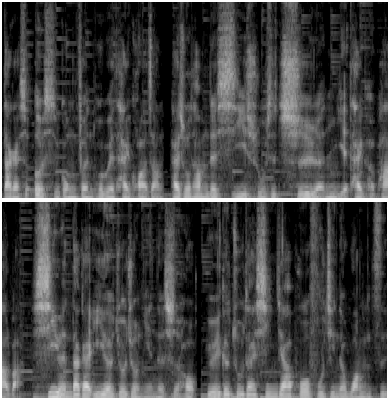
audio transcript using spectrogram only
大概是二十公分，会不会太夸张？还说他们的习俗是吃人，也太可怕了吧！西元大概一二九九年的时候，有一个住在新加坡附近的王子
